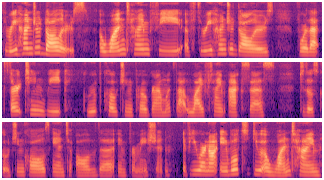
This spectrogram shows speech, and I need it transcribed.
$300, a one time fee of $300 for that 13 week group coaching program with that lifetime access to those coaching calls and to all of the information. If you are not able to do a one time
